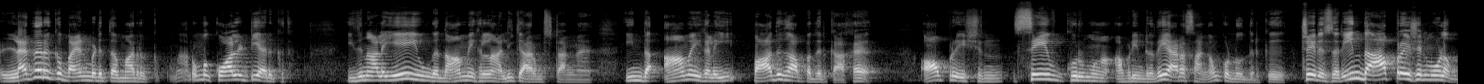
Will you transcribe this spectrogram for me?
லெதருக்கு பயன்படுத்த மாதிரி இருக்கும். ரொம்ப குவாலிட்டியாக இருக்குது. இதனாலேயே இவங்க இந்த ஆமைகள்லாம் அழிக்க ஆரம்பிச்சிட்டாங்க. இந்த ஆமைகளை பாதுகாப்பதற்காக ஆப்ரேஷன் சேவ் குர்மா அப்படின்றதை அரசாங்கம் கொண்டு வந்திருக்கு. சரி சார் இந்த ஆப்ரேஷன் மூலம்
